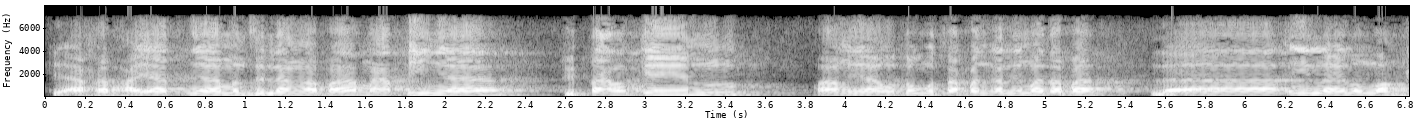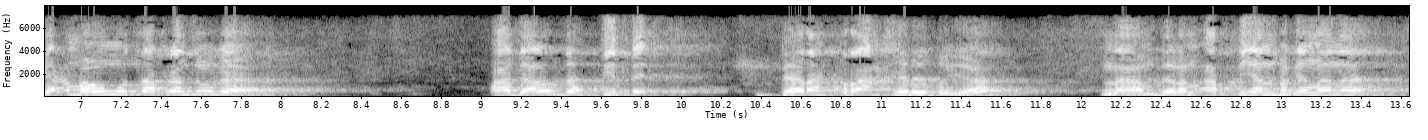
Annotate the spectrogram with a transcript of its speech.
di akhir hayatnya menjelang apa? Matinya, ditalkin, paham ya? Untuk mengucapkan kalimat apa? La ilaha illallah, enggak mau mengucapkan juga. Padahal udah titik darah terakhir itu ya. Nah, dalam artian bagaimana?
